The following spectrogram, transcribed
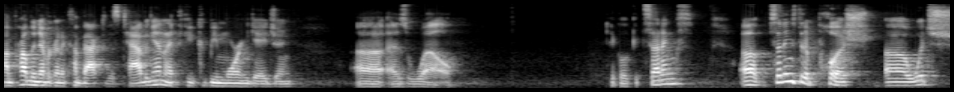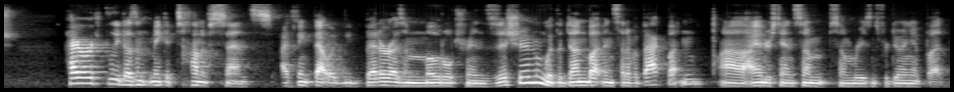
I'm probably never going to come back to this tab again. I think it could be more engaging uh, as well. Take a look at settings. Uh, settings did a push, uh, which hierarchically doesn't make a ton of sense. I think that would be better as a modal transition with a done button instead of a back button. Uh, I understand some some reasons for doing it, but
